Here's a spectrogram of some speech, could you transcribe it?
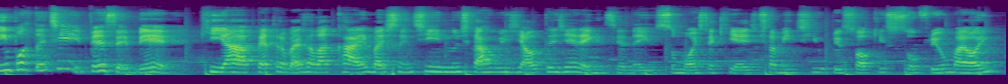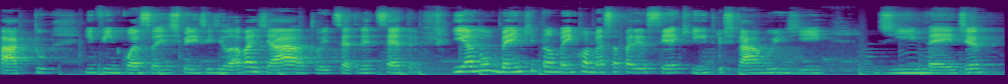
Importante perceber que a Petrobras ela cai bastante nos cargos de alta gerência, né? Isso mostra que é justamente o pessoal que sofreu o maior impacto, enfim, com essas experiências de Lava Jato, etc, etc. E a Nubank também começa a aparecer aqui entre os cargos de, de média.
